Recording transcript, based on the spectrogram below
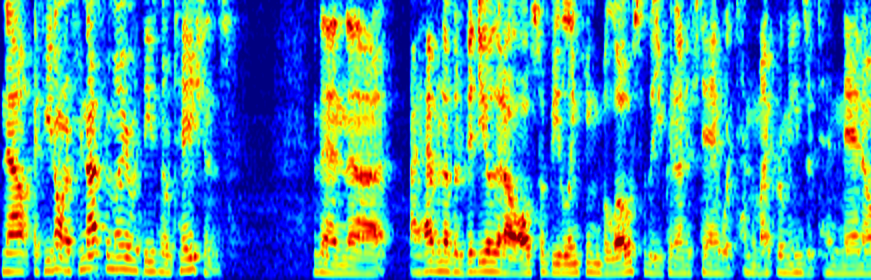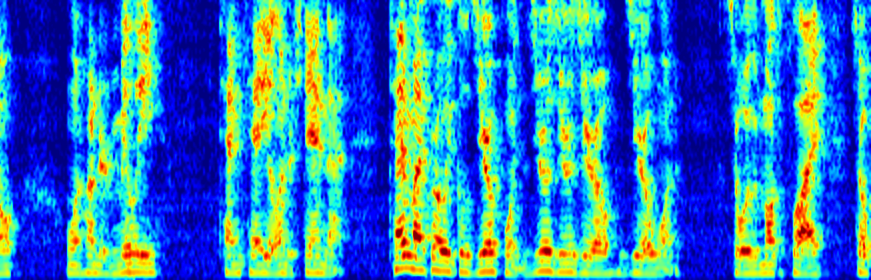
Now, if you don't, if you're not familiar with these notations, then uh, I have another video that I'll also be linking below so that you can understand what 10 micro means or 10 nano, 100 milli, 10k. You'll understand that. 10 micro equals 0.00001. So we would multiply, so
